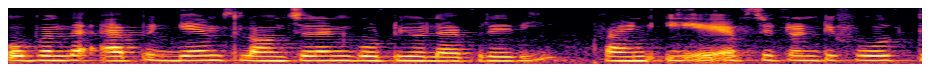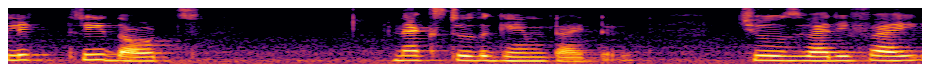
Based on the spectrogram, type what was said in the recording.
open the Epic Games Launcher and go to your library. Find EAFC24, click three dots next to the game title. Choose Verify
